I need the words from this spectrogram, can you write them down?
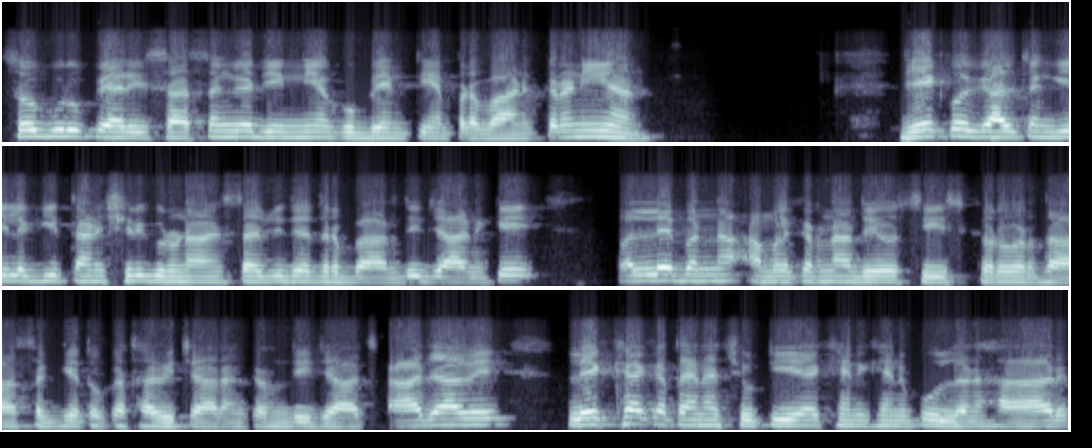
ਸੋ ਗੁਰੂ ਪਿਆਰੀ ਸਾਧ ਸੰਗਤ ਜੀ ਇੰਨੀਆਂ ਕੋ ਬੇਨਤੀਆਂ ਪ੍ਰਵਾਨ ਕਰਨੀਆਂ ਜੇ ਕੋਈ ਗੱਲ ਚੰਗੀ ਲੱਗੀ, ਤਾਂ ਸ਼੍ਰੀ ਗੁਰੂ ਨਾਨਕ ਸਾਹਿਬ ਜੀ ਦੇ ਦਰਬਾਰ ਦੀ ਜਾਣ ਕੇ ਪੱਲੇ ਬੰਨਾ ਅਮਲ ਕਰਨਾ ਦਿਓ, ਸੀਸ ਕਰੋ, ਅਰਦਾਸ ਅੱਗੇ ਤੋਂ ਕਥਾ ਵਿਚਾਰਾਂ ਕਰਨ ਦੀ ਜਾਚ ਆ ਜਾਵੇ। ਲੇਖਿਆ ਕਤੈ ਨਾ ਛੁੱਟੀ ਹੈ ਖਿਨ ਖਿਨ ਭੁੱਲਣ ਹਾਰ,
